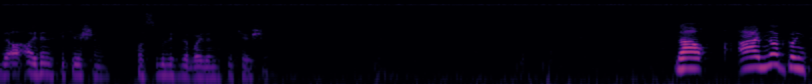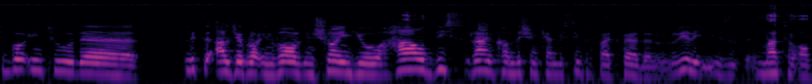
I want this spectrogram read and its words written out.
the identification, possibilities of identification. Now, I'm not going to go into the little algebra involved in showing you how this rank condition can be simplified further. Really is a matter of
